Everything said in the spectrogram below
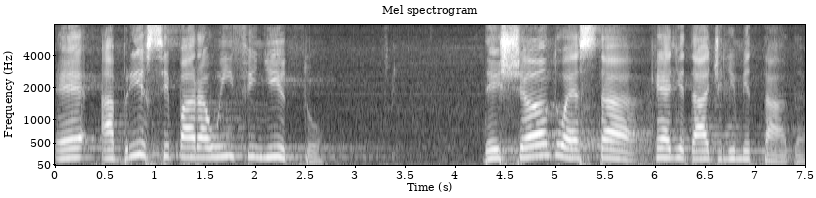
é abrir-se para o infinito, deixando esta realidade limitada.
